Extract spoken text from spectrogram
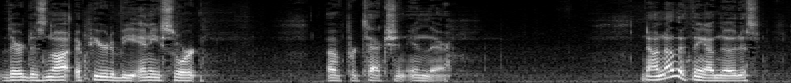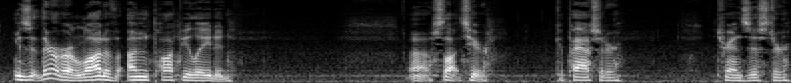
there does not appear to be any sort of protection in there. Now another thing I've noticed is that there are a lot of unpopulated uh, slots here. Capacitor, transistor,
